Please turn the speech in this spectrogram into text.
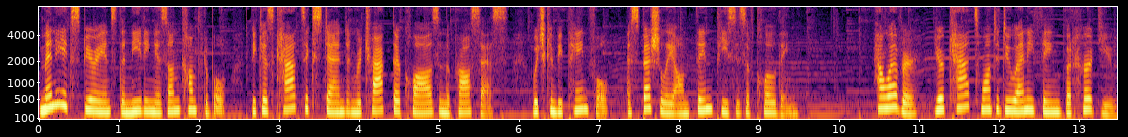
Many experience the kneading is uncomfortable, because cats extend and retract their claws in the process, which can be painful, especially on thin pieces of clothing. However, your cats want to do anything but hurt you,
